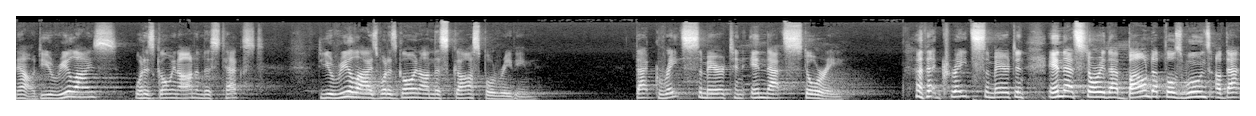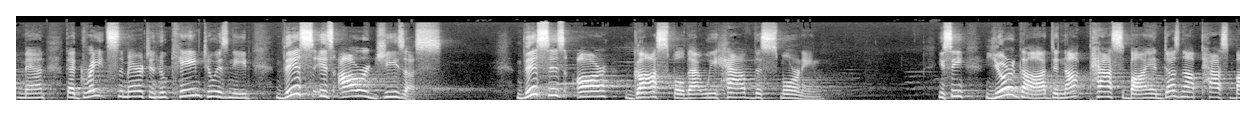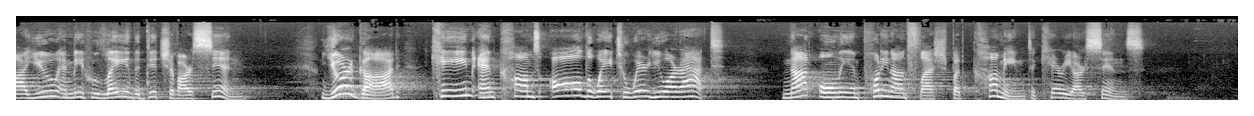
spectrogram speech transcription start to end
Now, do you realize what is going on in this text? Do you realize what is going on in this gospel reading? That great Samaritan in that story that great Samaritan in that story that bound up those wounds of that man, that great Samaritan who came to his need. This is our Jesus. This is our gospel that we have this morning. You see, your God did not pass by and does not pass by you and me who lay in the ditch of our sin. Your God came and comes all the way to where you are at not only in putting on flesh, but coming to carry our sins.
